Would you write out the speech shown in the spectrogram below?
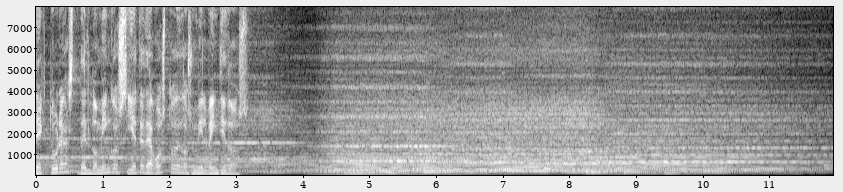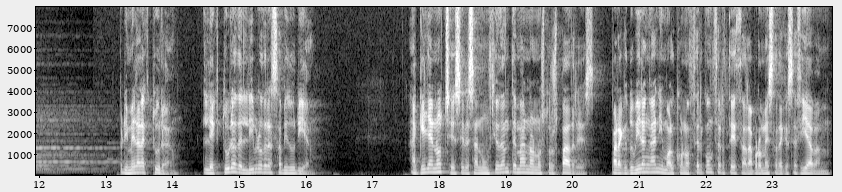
Lecturas del domingo 7 de agosto de 2022. Primera lectura. Lectura del libro de la sabiduría. Aquella noche se les anunció de antemano a nuestros padres, para que tuvieran ánimo al conocer con certeza la promesa de que se fiaban.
